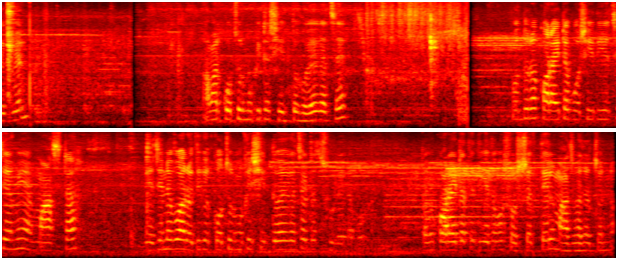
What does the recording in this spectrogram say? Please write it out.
দেখবেন। আমার কচুর মুখিটা সিদ্ধ হয়ে গেছে। বন্ধুরা, কড়াইটা বসিয়ে দিয়েছি আমি আর মাছটা ভেজে নেব আর ওইদিকে কচুর মুখি সিদ্ধ হয়ে গেছে, ওটা ছুলে নেব। তবে কড়াইটাতে দিয়ে দেবো সর্ষের তেল মাছ ভাজার জন্য।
